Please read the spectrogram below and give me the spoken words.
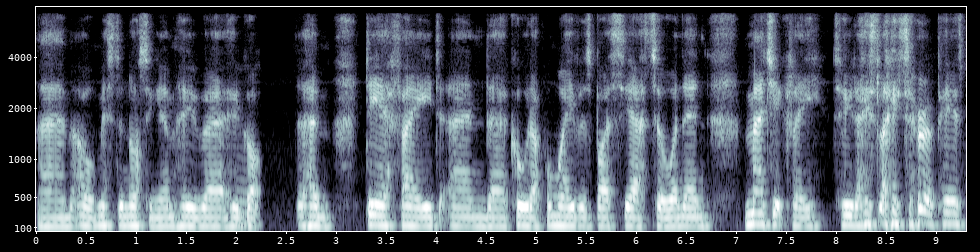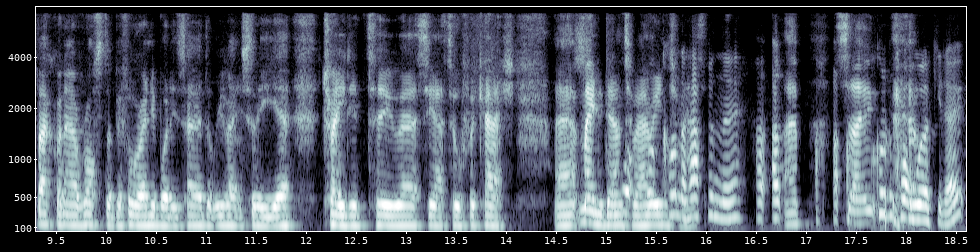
um, old Mister Nottingham, who uh, who Mm. got. Um, DFA'd and uh, called up on waivers by Seattle, and then magically two days later appears back on our roster before anybody's heard that we've actually uh, traded to uh, Seattle for cash, uh, mainly down what, to our what injuries. kind of happened there? I, I, Um, I- so I couldn't quite work it out.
